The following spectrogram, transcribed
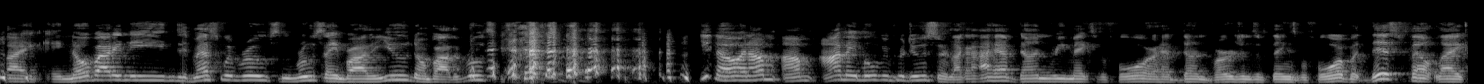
like, ain't nobody need to mess with Roots, and Roots ain't bothering you. Don't bother Roots. you know, and I'm I'm I'm a movie producer. Like I have done remakes before, have done versions of things before, but this felt like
